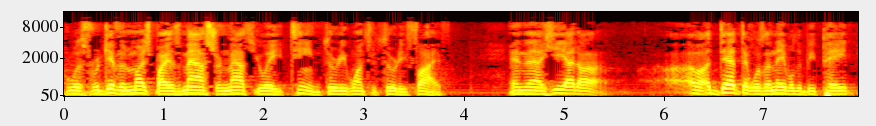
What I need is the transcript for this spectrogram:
who was forgiven much by his master in Matthew 18, 31 through 35. And uh, he had a, a debt that was unable to be paid.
